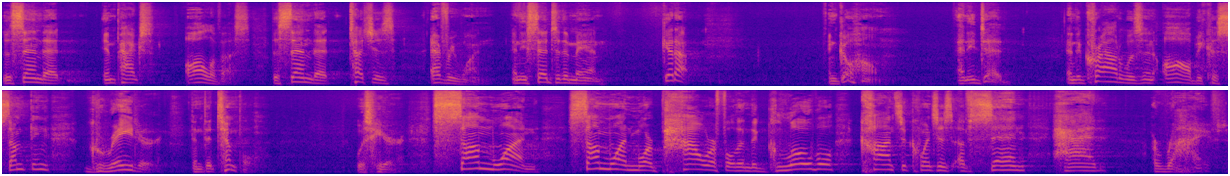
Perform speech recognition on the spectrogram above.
the sin that impacts all of us, the sin that touches everyone. And he said to the man, Get up and go home. And he did. And the crowd was in awe because something greater than the temple was here. Someone, someone more powerful than the global consequences of sin had arrived.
